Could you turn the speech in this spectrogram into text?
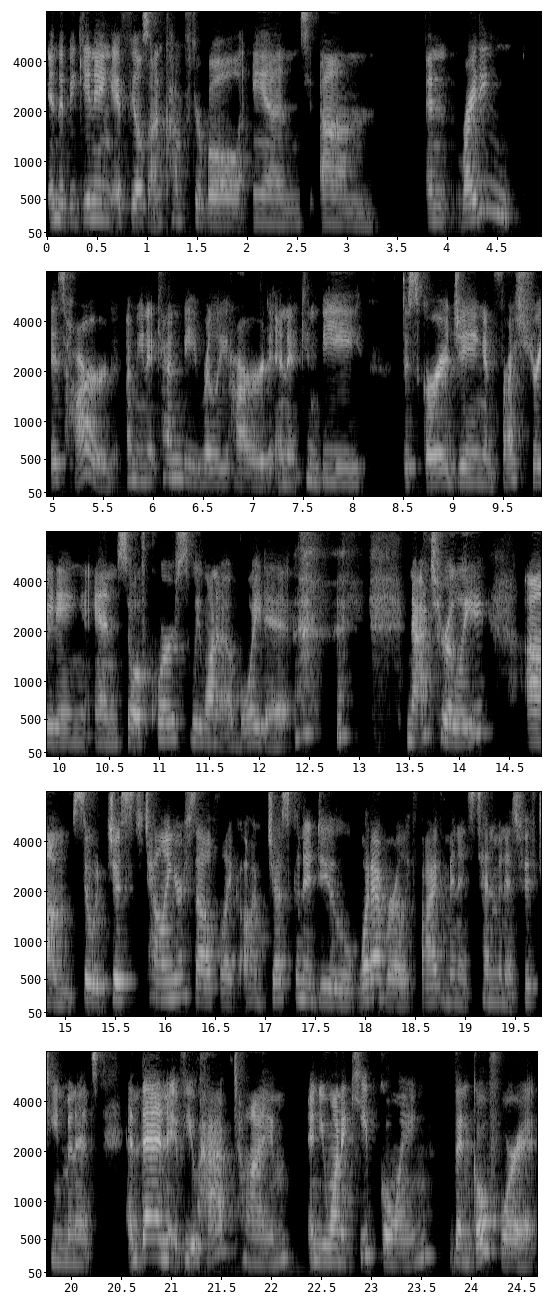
in the beginning it feels uncomfortable and um and writing is hard i mean it can be really hard and it can be discouraging and frustrating and so of course we want to avoid it naturally. Um, so just telling yourself like oh i'm just going to do whatever like five minutes 10 minutes 15 minutes and then if you have time and you want to keep going then go for it.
